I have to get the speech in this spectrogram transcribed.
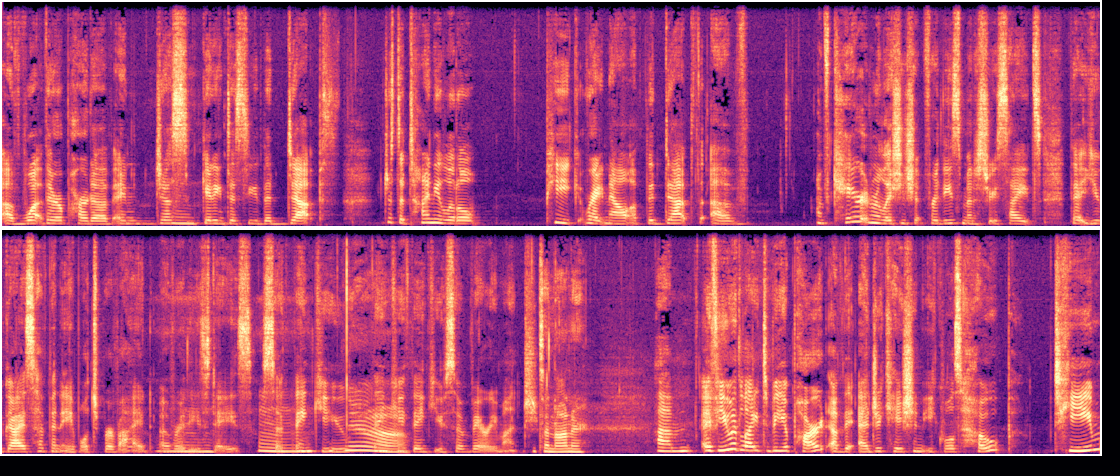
of what they're a part of, and just mm. getting to see the depth, just a tiny little peek right now of the depth of of care and relationship for these ministry sites that you guys have been able to provide over these days. So thank you, thank you, thank you so very much. It's an honor. Um, if you would like to be a part of the Education Equals Hope team,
